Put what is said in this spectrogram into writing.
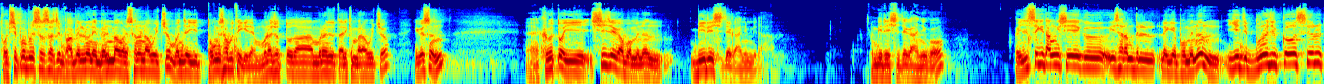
도치법을 써서 지금 바벨론의 멸망을 선언하고 있죠. 먼저 이 동사부터 얘기해요. 무너졌도다, 무너졌다 이렇게 말하고 있죠. 이것은 그것도 이 시제가 보면은 미래 시제가 아닙니다. 미래 시제가 아니고 그 1세기 당시에 그 이 사람들에게 보면은 이게 이제 무너질 것을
